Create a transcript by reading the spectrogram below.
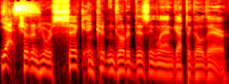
Yes, Children who were sick and couldn't go to Disneyland got to go there.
